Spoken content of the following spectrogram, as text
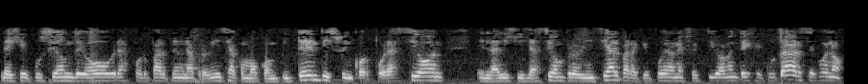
la ejecución de obras por parte de una provincia como competente y su incorporación en la legislación provincial para que puedan efectivamente ejecutarse. Bueno,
